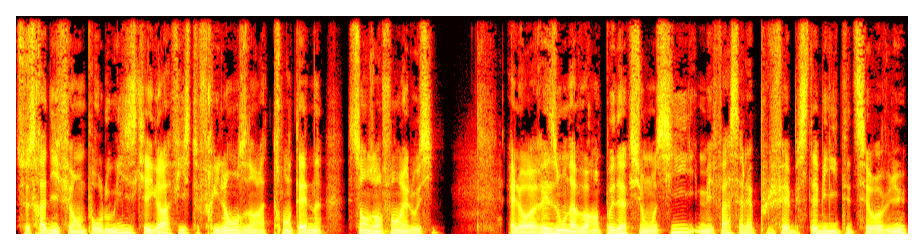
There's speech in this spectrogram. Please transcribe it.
Ce sera différent pour Louise qui est graphiste freelance dans la trentaine, sans enfant elle aussi. Elle aurait raison d'avoir un peu d'action aussi, mais face à la plus faible stabilité de ses revenus,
